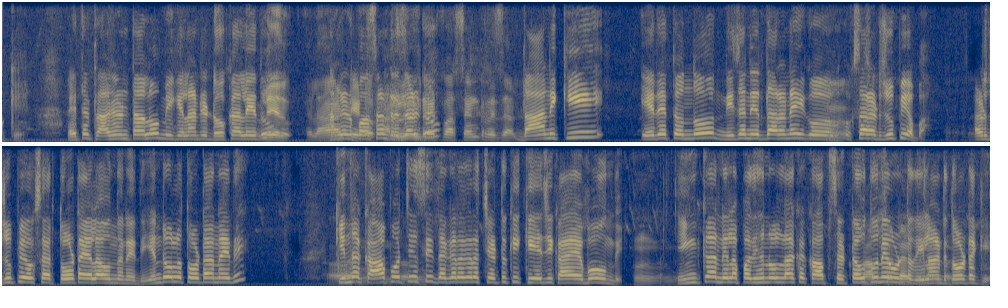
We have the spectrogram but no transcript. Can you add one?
ఓకే. అయితే ట్రాజెంటాలో మీకు ఎలాంటి డోకా లేదు? లేదు. Hundred percent result? Percent result. దానికి ఏదైతే ఉందో నిజ నిర్ధారణ ఇగో ఒకసారి అటు చూపి అబ్బా అటు చూపి ఒకసారి తోట ఎలా ఉందనేది. ఎన్ని రోజుల తోట అనేది? కింద కాపు వచ్చేసి దగ్గర దగ్గర చెట్టుకి కేజీ కాయ ఎబో ఉంది ఇంకా నెల పదిహేను రోజుల దాకా కాపు సెట్ అవుతూనే ఉంటుంది ఇలాంటి తోటకి.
